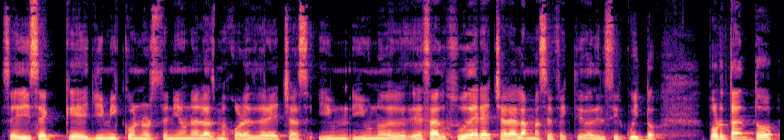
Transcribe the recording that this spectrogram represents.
Se dice que Jimmy Connors tenía una de las mejores derechas y, uno de esa, su derecha era la más efectiva del circuito. Por tanto,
